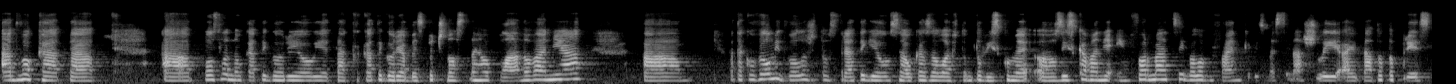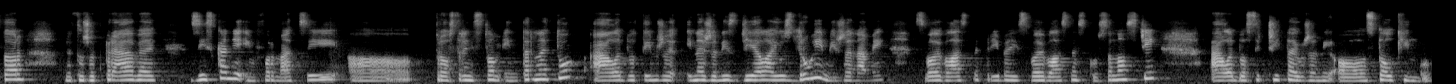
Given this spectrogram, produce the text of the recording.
advokáta, a poslednou kategóriou je taká kategória bezpečnostného plánovania. A, a takou veľmi dôležitou stratégiou sa ukázalo aj v tomto výskume získavanie informácií. Bolo by fajn, keby sme si našli aj na toto priestor, pretože práve získanie informácií prostredníctvom internetu alebo tým, že iné ženy zdieľajú s druhými ženami svoje vlastné príbehy, svoje vlastné skúsenosti, alebo si čítajú ženy o stalkingu,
